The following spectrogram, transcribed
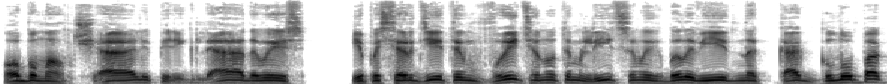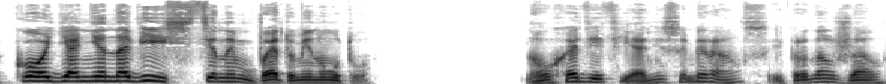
Оба молчали, переглядываясь, и по сердитым вытянутым лицам их было видно, как глубоко я ненавистен им в эту минуту. Но уходить я не собирался и продолжал.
